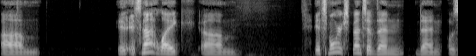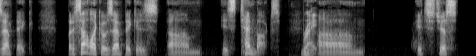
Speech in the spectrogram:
Right. um, it, it's not like um, it's more expensive than than Ozempic, but it's not like Ozempic is um, is ten bucks. Right. Um, it's just.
